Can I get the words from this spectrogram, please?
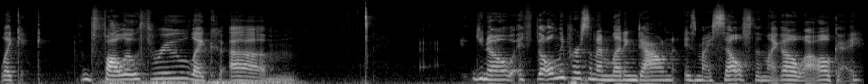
like follow through like um you know if the only person i'm letting down is myself then like oh well okay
